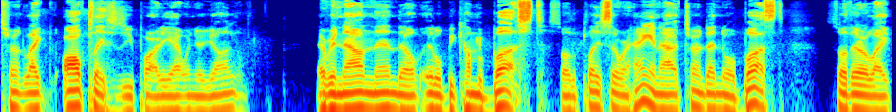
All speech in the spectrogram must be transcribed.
turned like all places you party at when you're young. Every now and then they'll it'll become a bust. So the place they were hanging out turned into a bust. So they're like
